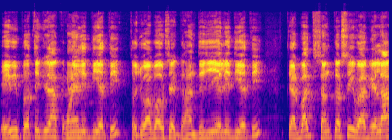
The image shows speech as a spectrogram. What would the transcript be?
એવી પ્રતિજ્ઞા કોણે લીધી હતી? તો જવાબ આવશે ગાંધીજીએ લીધી હતી. ત્યારબાદ શંકરસિંહ વાઘેલા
